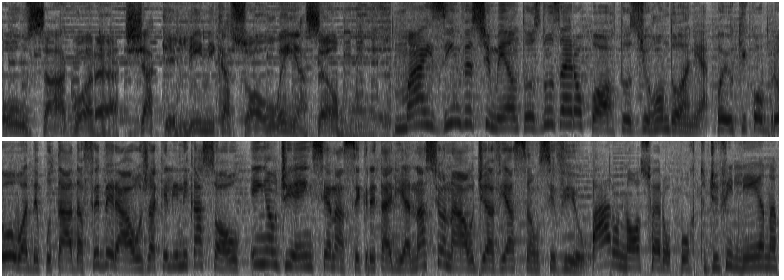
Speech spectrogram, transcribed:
Ouça agora Jaqueline Cassol em ação. Mais investimentos nos aeroportos de Rondônia. Foi o que cobrou a deputada federal Jaqueline Cassol em audiência na Secretaria Nacional de Aviação Civil. Para o nosso aeroporto de Vilhena,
